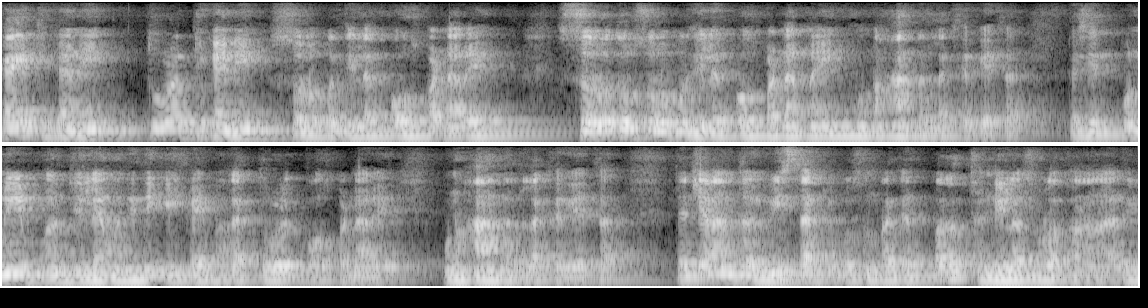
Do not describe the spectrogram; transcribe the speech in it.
काही ठिकाणी तुरळक ठिकाणी सोलापूर जिल्ह्यात पाऊस पडणार आहे. सर्वदूर सोलापूर जिल्ह्यात पाऊस पडणार नाही म्हणून हा अंदाज लक्षात घ्यायचा. तसेच पुणे जिल्ह्यामध्ये देखील काही भागात तुरळक पाऊस पडणार आहे म्हणून हा अंदाज लक्षात घ्यायचा. त्याच्यानंतर वीस तारखेपासून राज्यात परत थंडीला सुरुवात होणार आहे.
